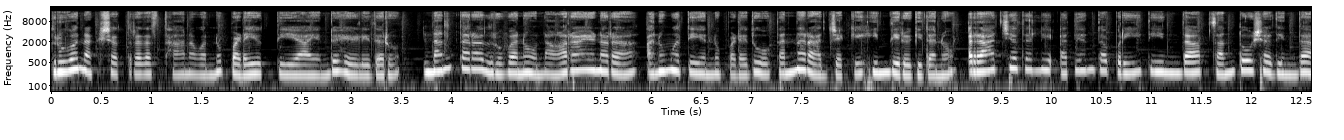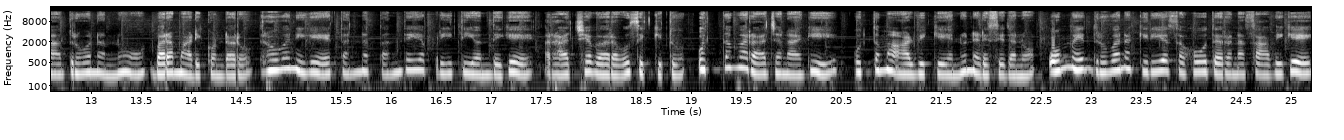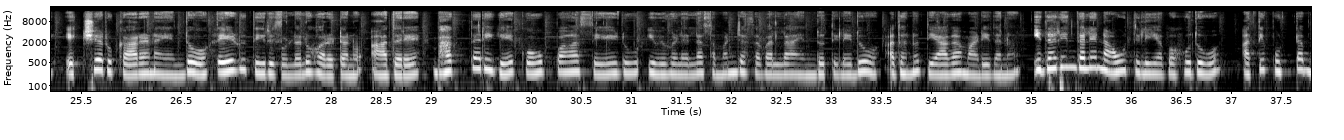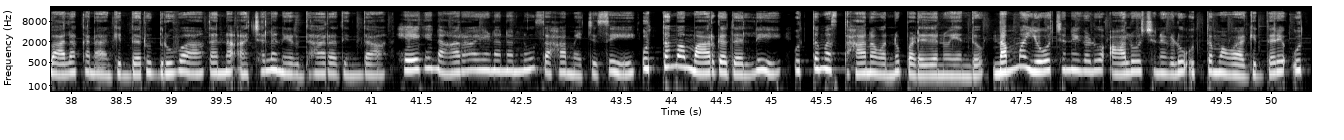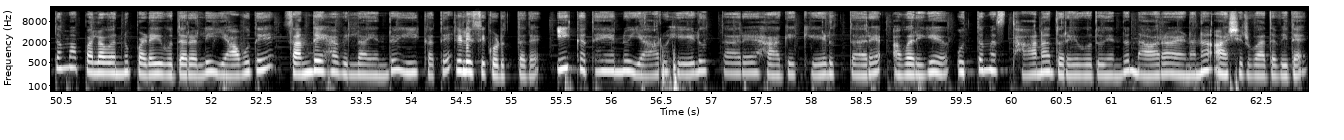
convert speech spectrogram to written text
ಧ್ರುವ ನಕ್ಷತ್ರದ ಸ್ಥಾನವನ್ನು ಪಡೆಯುತ್ತೀಯಾ ಎಂದು ಹೇಳಿದರು. ನಂತರ ಧ್ರುವನು ನಾರಾಯಣರ ಅನುಮತಿಯನ್ನು ಪಡೆದು ತನ್ನ ರಾಜ್ಯಕ್ಕೆ ಹಿಂದಿರುಗಿದನು. ರಾಜ್ಯದಲ್ಲಿ ಅತ್ಯಂತ ಪ್ರೀತಿಯಿಂದ, ಸಂತೋಷದಿಂದ ಧ್ರುವನನ್ನು ಬರಮಾಡಿಕೊಂಡರು. ಧ್ರುವನಿಗೆ ತನ್ನ ತಂದೆಯ ಪ್ರೀತಿಯೊಂದಿಗೆ ರಾಜ್ಯಭಾರವು ಸಿಕ್ಕಿತು. ಉತ್ತಮ ರಾಜನಾಗಿ ಉತ್ತಮ ಆಳ್ವಿಕೆಯನ್ನು ನಡೆಸಿದನು. ಒಮ್ಮೆ ಧ್ರುವನ ಕಿರಿಯ ಸಹೋದರನ ಸಾವಿಗೆ ಯಕ್ಷರು ಕಾರಣ ಎಂದು ಸೇಡು ತೀರಿಸಿಕೊಳ್ಳಲು ಹೊರಟನು. ಆದರೆ ಭಕ್ತರಿಗೆ ಕೋಪ, ಸೇಡು ಇವುಗಳೆಲ್ಲ ಸಮಂಜಸವಲ್ಲ ಎಂದು ತಿಳಿದು ಅದನ್ನು ತ್ಯಾಗ ಮಾಡಿದನು. ಇದರಿಂದಲೇ ನಾವು ತಿಳಿಯಬಹುದು, ಅತಿ ಪುಟ್ಟ ಬಾಲಕನಾಗಿದ್ದರೂ ಧ್ರುವ ತನ್ನ ಅಚಲ ನಿರ್ಧಾರದಿಂದ ಹೇಗೆ ನಾರಾಯಣನನ್ನು ಸಹ ಮೆಚ್ಚಿಸಿ ಉತ್ತಮ ಮಾರ್ಗದಲ್ಲಿ ಉತ್ತಮ ಸ್ಥಾನವನ್ನು ಪಡೆದನು ಎಂದು. ನಮ್ಮ ಯೋಚನೆಗಳು, ಆಲೋಚನೆಗಳು ಉತ್ತಮವಾಗಿದ್ದರೆ ಉತ್ತಮ ಫಲವನ್ನು ಪಡೆಯುವುದರಲ್ಲಿ ಯಾವುದೇ ಸಂದೇಹವಿಲ್ಲ ಎಂದು ಈ ಕತೆ ತಿಳಿಸಿಕೊಡುತ್ತದೆ. ಈ ಕಥೆಯನ್ನು ಯಾರು ಹೇಳುತ್ತಾರೆ, ಹಾಗೆ ಕೇಳುತ್ತಾರೆ, ಅವರಿಗೆ ಉತ್ತಮ ಸ್ಥಾನ ದೊರೆಯುವುದು ಎಂದು ನಾರಾಯಣನ ಆಶೀರ್ವಾದವಿದೆ.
